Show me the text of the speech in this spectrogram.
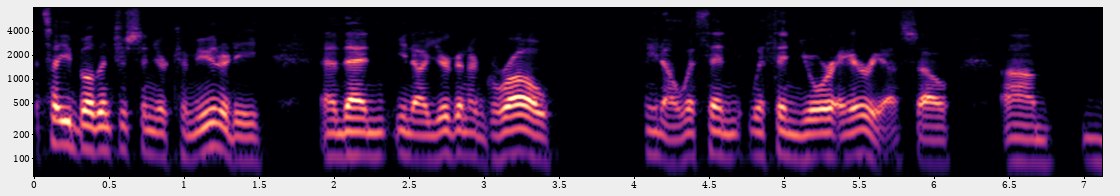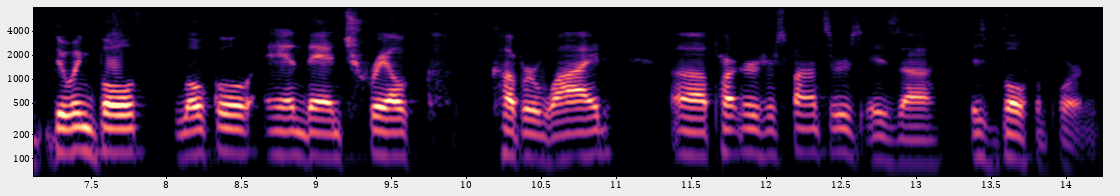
that's how you build interest in your community, and then you know you're going to grow, you know within within your area. So um, doing both local and then trail c- cover wide uh, partners or sponsors is uh is both important.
